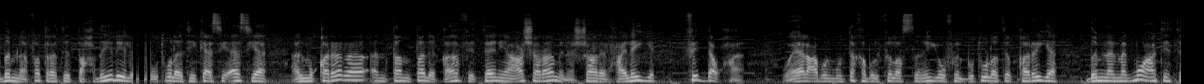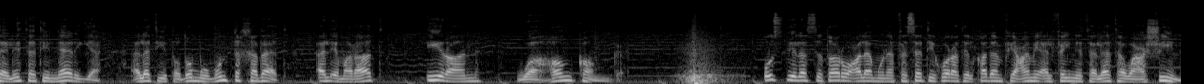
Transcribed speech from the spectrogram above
ضمن فترة التحضير لبطولة كأس آسيا المقررة أن تنطلق في الثاني عشر من الشهر الحالي في الدوحة. ويلعب المنتخب الفلسطيني في البطولة القارية ضمن المجموعة الثالثة النارية التي تضم منتخبات الإمارات إيران وهونغ كونغ. أسدل الستار على منافسات كرة القدم في عام 2023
